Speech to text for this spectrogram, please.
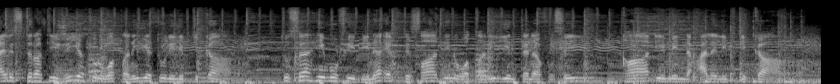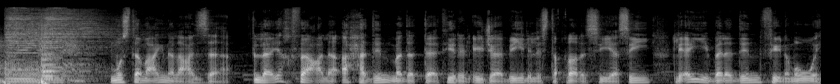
الاستراتيجية الوطنية للابتكار تساهم في بناء اقتصاد وطني تنافسي قائم على الابتكار. مستمعينا الأعزاء لا يخفى على أحد مدى التأثير الإيجابي للاستقرار السياسي لأي بلد في نموه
